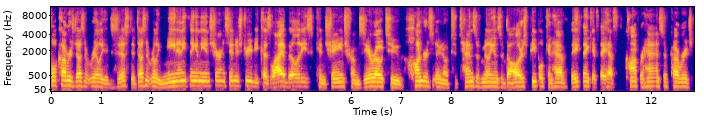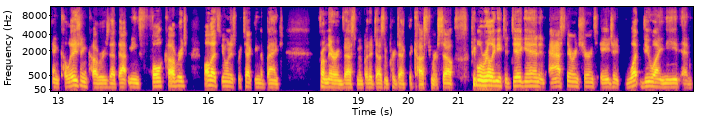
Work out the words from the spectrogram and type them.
full coverage doesn't really exist. It doesn't really mean anything in the insurance industry because liabilities can change from zero to hundreds, you know, to tens of millions of dollars. People can have, they think if they have comprehensive coverage and collision coverage, that that means full coverage. All that's doing is protecting the bank from their investment, but it doesn't protect the customer. So people really need to dig in and ask their insurance agent, what do I need? And,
